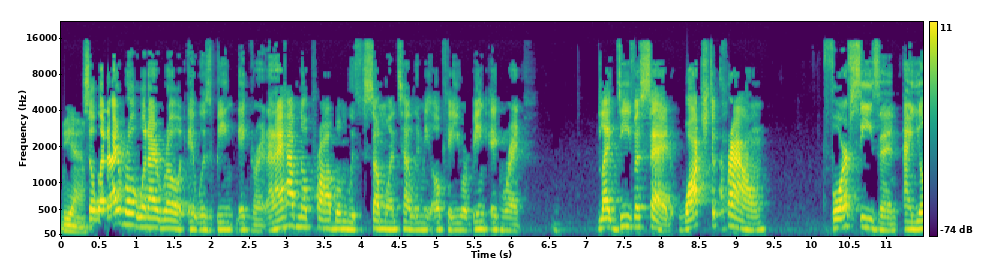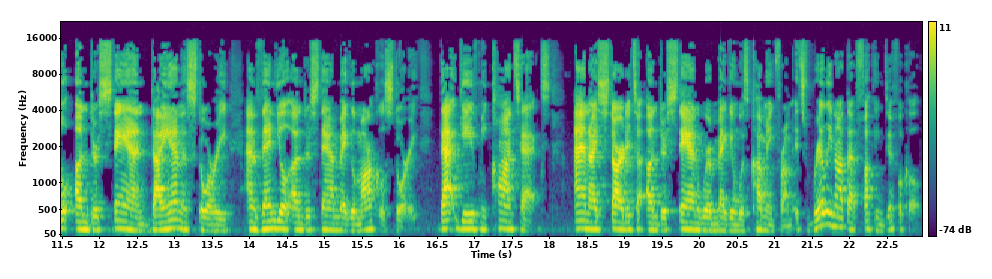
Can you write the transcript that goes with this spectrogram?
yeah. So when I wrote what I wrote, it was being ignorant. And I have no problem with someone telling me, okay, you are being ignorant. Like Diva said, watch The Crown fourth season and you'll understand Diana's story and then you'll understand Meghan Markle's story. That gave me context and I started to understand where Meghan was coming from. It's really not that fucking difficult.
